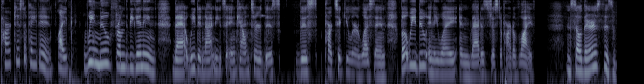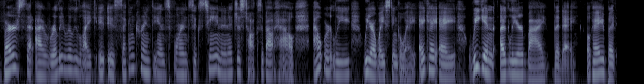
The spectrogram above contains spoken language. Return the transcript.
participate in. Like we knew from the beginning that we did not need to encounter this this particular lesson, but we do anyway, and that is just a part of life. And so there's this verse that I really, really like. It is Second Corinthians 4 and 16, and it just talks about how outwardly we are wasting away, aka we getting uglier by the day okay? But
